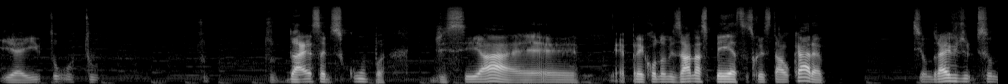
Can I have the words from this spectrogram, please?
e aí tu, tu, tu, tu dá essa desculpa de ser, ah, é, é para economizar nas peças, coisa e tal. Cara, se um drive, de- se um,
